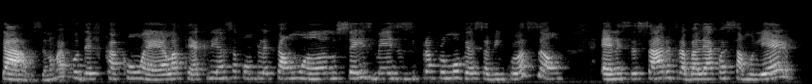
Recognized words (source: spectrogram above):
Tá, você não vai poder ficar com ela até a criança completar um ano, seis meses e para promover essa vinculação. É necessário trabalhar com essa mulher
